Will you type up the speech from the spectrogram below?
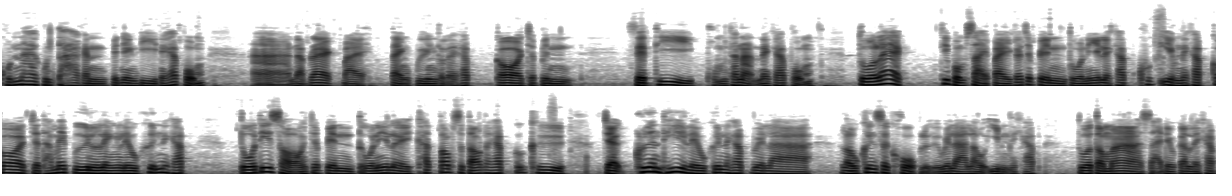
คุ้นหน้าคุ้นตากันเป็นอย่างดีนะครับผม อ่าอันดับแรกไปแต่งปืนกันเลยครับ ก็จะเป็นเซตที่ผมถนัดนะครับผม ตัวแรกที่ผมใส่ไปก็จะเป็นตัวนี้เลยครับคุกเอ็มนะครับ ก็จะทำให้ปืนเล็งเร็วขึ้นนะครับตัวที่ 2 จะเป็นตัวนี้เลยคัตตอมสต็อกนะครับ ก็คือจะเคลื่อนที่เร็วขึ้นนะครับ เวลา เราขึ้นสโคปหรือเวลาเราอิ่มนะครับ ตัวต่อมาสายเดียวกันเลยครับ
